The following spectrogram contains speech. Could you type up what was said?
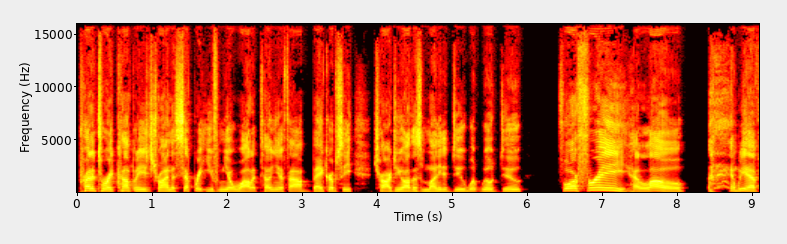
predatory companies trying to separate you from your wallet, telling you to file bankruptcy, charging you all this money to do what we'll do for free. Hello. and we have,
